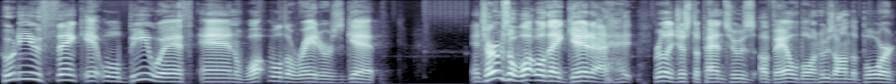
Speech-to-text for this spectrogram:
who do you think it will be with, and what will the Raiders get? In terms of what will they get, uh, it really just depends who's available and who's on the board.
